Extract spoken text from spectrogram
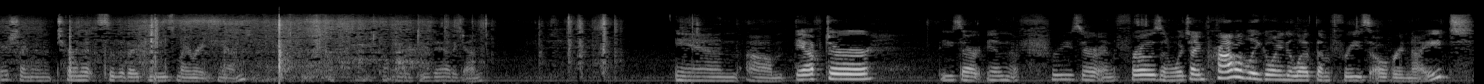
actually I'm going to turn it so that I can use my right hand. I don't want to do that again. And um, after these are in the freezer and frozen, which I'm probably going to let them freeze overnight,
